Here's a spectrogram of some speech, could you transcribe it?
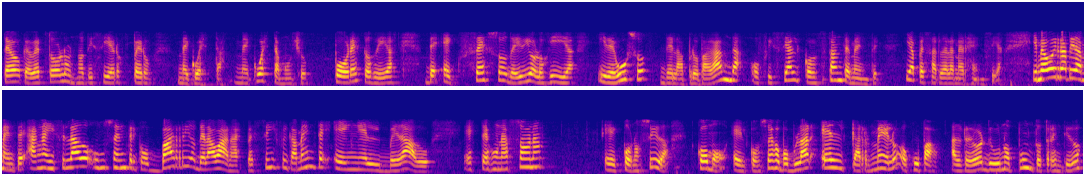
tengo que ver todos los noticieros, pero me cuesta, me cuesta mucho por estos días de exceso de ideología y de uso de la propaganda oficial constantemente y a pesar de la emergencia. Y me voy rápidamente. Han aislado un céntrico barrio de La Habana, específicamente en el Vedado. Esta es una zona eh, conocida como el Consejo Popular El Carmelo, ocupa alrededor de 1.32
